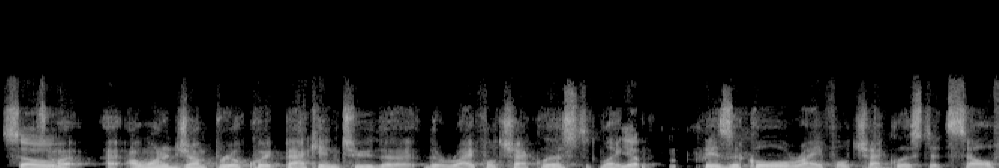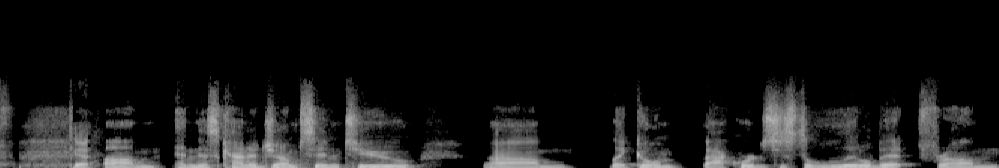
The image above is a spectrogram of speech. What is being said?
so, so I, I want to jump real quick back into the the rifle checklist like Yep. Physical rifle checklist itself Okay. um and this kind of jumps into um like going backwards just a little bit from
